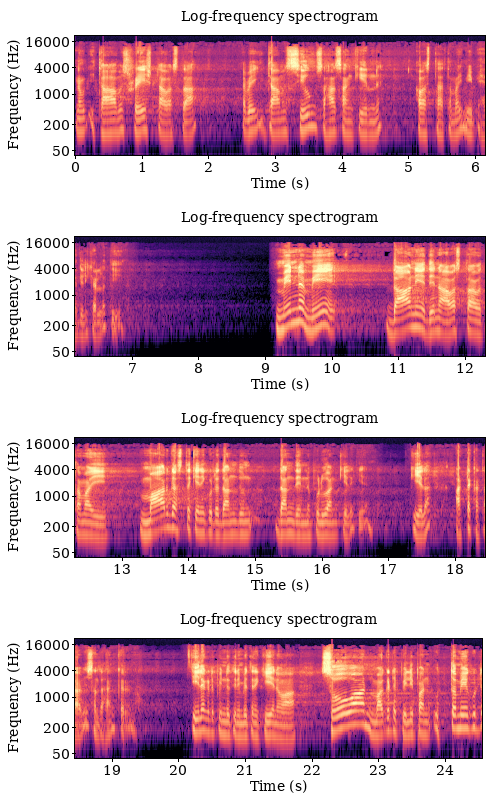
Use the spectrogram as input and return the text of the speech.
නමුත් ඉතාම ශ්‍රේෂ්ඨ අවස්ථා ඇබැයි ඉතාම සියුම් සහ සංකීර්ණ අවස්ථා තමයි මේ පැහැදිලි කරලා තියෙන. මෙන්න මේ දානය දෙන අවස්ථාව තමයි මාර්ගස්ත කෙනෙකුට දන්දුන් දන් දෙන්න පුළුවන් කියල කියන කියලා අට්ට කතාව සඳහන් කරනවා. ඊළඟට පින්නතින මෙතන කියනවා සෝවාන් මගට පිළිපන් උත්තමයකුට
